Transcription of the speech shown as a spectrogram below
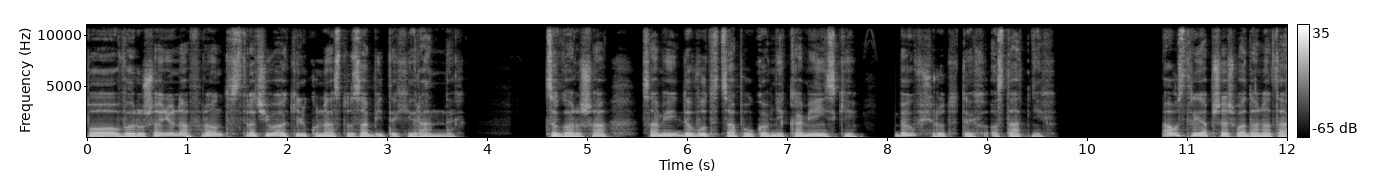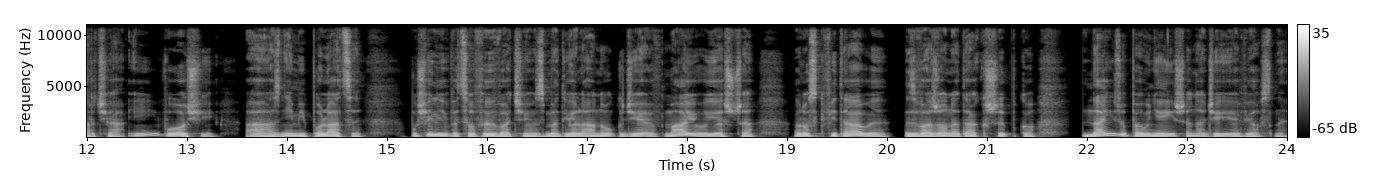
po wyruszeniu na front straciła kilkunastu zabitych i rannych. Co gorsza, sam jej dowódca, pułkownik Kamieński, był wśród tych ostatnich. Austria przeszła do natarcia i Włosi, a z nimi Polacy, musieli wycofywać się z Mediolanu, gdzie w maju jeszcze rozkwitały, zważone tak szybko, najzupełniejsze nadzieje wiosny.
